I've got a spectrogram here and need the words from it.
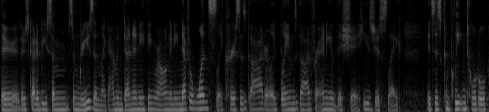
there there's got to be some some reason. Like i haven't done anything wrong. And he never once like curses god or like blames god for any of this shit. He's just like it's this complete and total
